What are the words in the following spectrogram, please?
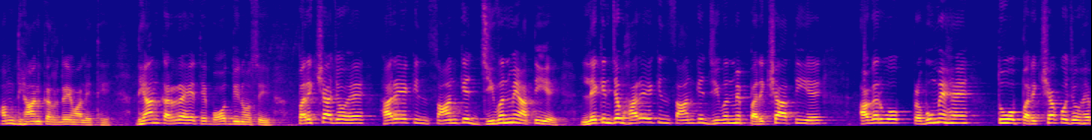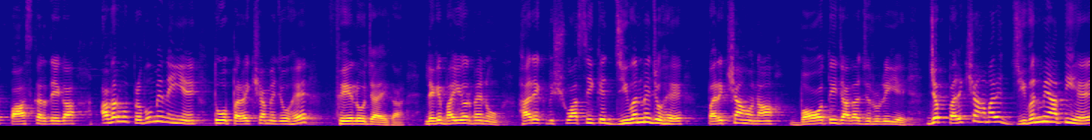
हम ध्यान करने वाले थे। ध्यान कर रहे थे बहुत दिनों से। परीक्षा जो है, हर एक इंसान के जीवन में आती है। लेकिन जब हर एक इंसान के जीवन में परीक्षा आती है, अगर वो प्रभु में है तो वो परीक्षा को जो है पास कर देगा। अगर वो प्रभु में नहीं है तो वो परीक्षा में जो है फेल हो जाएगा। लेकिन भाई और बहनों, हर एक विश्वासी के जीवन में जो है, परीक्षा होना बहुत ही ज़्यादा ज़रूरी है। जब परीक्षा हमारे जीवन में आती है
